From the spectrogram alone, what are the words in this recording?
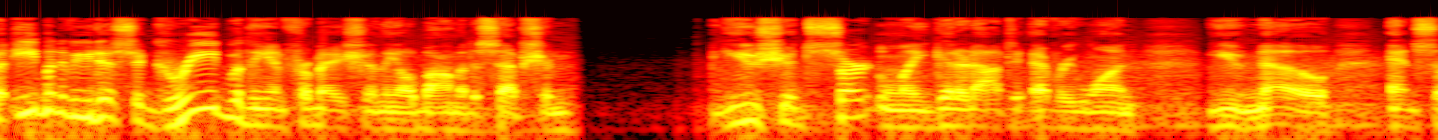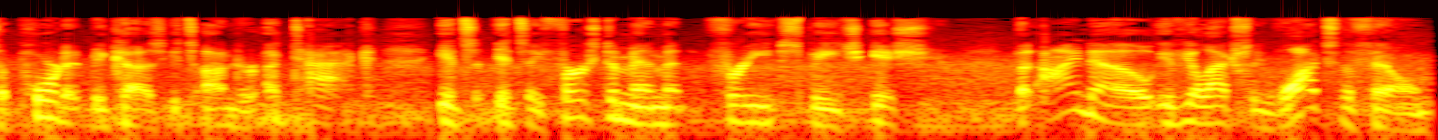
But even if you disagreed with the information in the Obama deception, you should certainly get it out to everyone you know and support it because it's under attack. It's it's a First Amendment free speech issue. But I know if you'll actually watch the film,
